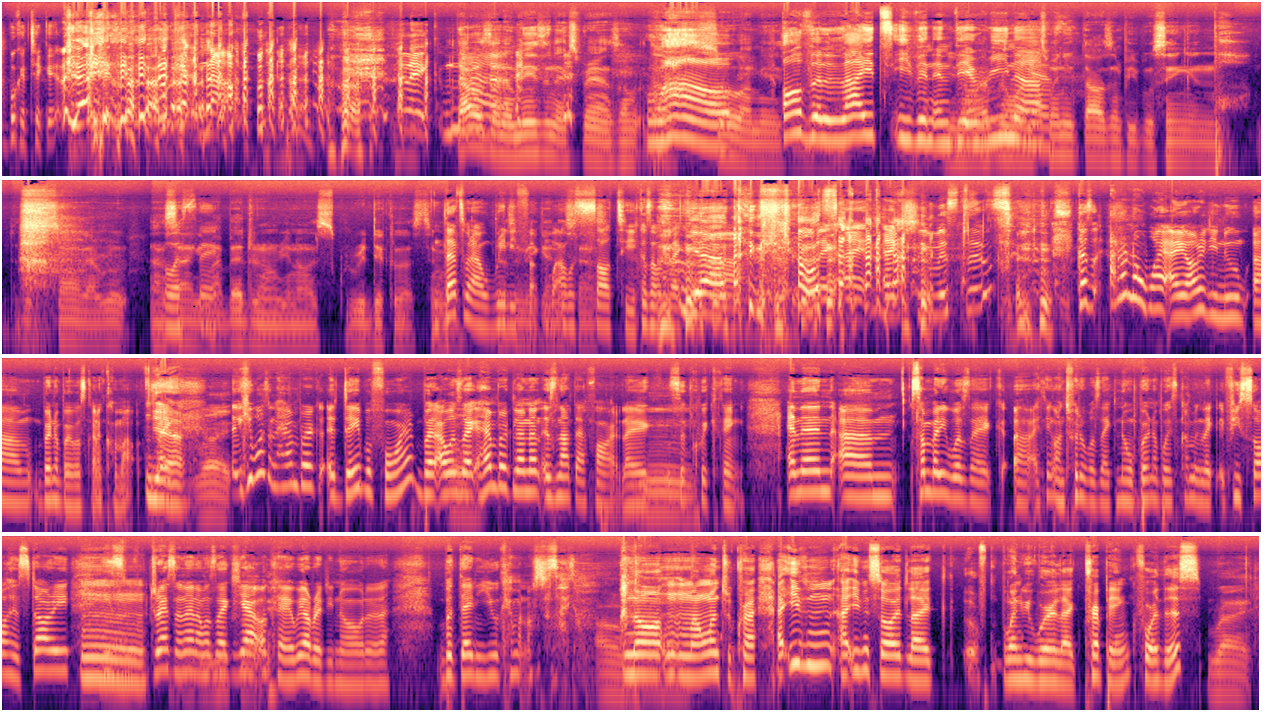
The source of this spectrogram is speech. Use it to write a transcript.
book a ticket now." like That was an amazing experience. That Wow. so amazing. all the lights even in You the know, everyone, arena Twenty thousand people singing the song I wrote and Was sang in my bedroom. You know, it's ridiculous to me. That's when I really felt make I was sense. salty because I was like, Yeah. "Wow." like I actually missed this because I don't know why I already knew um, Burna Boy was gonna come out. Like, yeah right. he was in Hamburg a day before, but I was Oh. like, Hamburg, London is not that far. Like, it's a Mm. quick thing. And then um, somebody was like, uh, I think on Twitter was like, no, Burna Boy's coming. Like, if you saw his story, he's dressed. And then I was like, yeah, like- okay, we already know. da, da, da. But then you came and I was just like, Oh, no i want to cry i even i even saw it like uh, when we were like prepping for this right.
